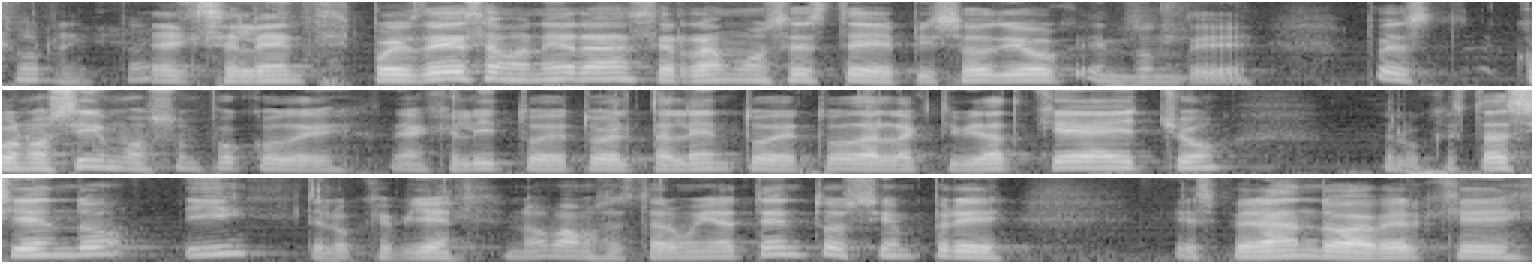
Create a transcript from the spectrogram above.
Correcto. Excelente. Pues de esa manera cerramos este episodio en donde pues conocimos un poco de, Angelito, de todo el talento, de toda la actividad que ha hecho, de lo que está haciendo y de lo que viene, ¿no? Vamos a estar muy atentos, siempre esperando a ver qué,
